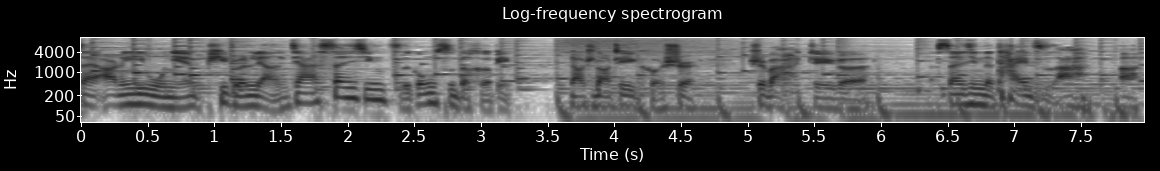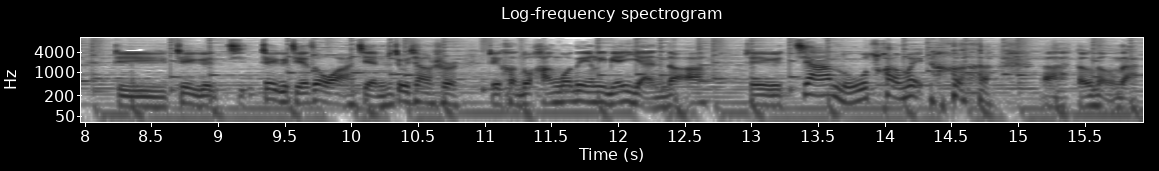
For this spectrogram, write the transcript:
在二零一五年批准两家三星子公司的合并，要知道这可是是吧？这个三星的太子啊啊，这这个这个节奏啊，简直就像是这很多韩国电影里面演的啊，这个家奴篡位 啊等等的。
